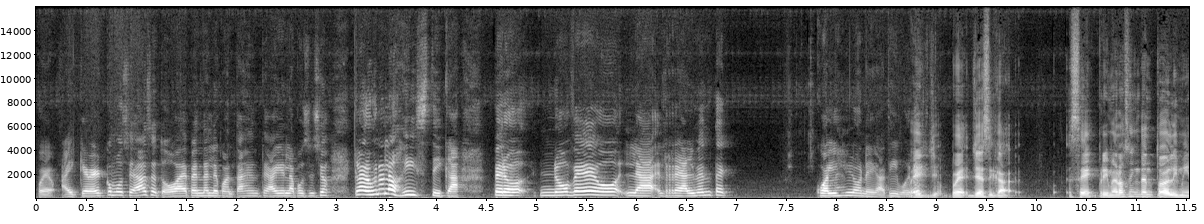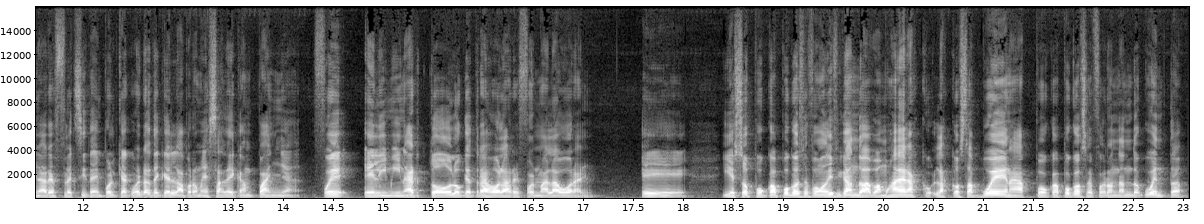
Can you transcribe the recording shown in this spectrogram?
pues hay que ver cómo se hace. Todo va a depender de cuánta gente hay en la posición. Claro, es una logística, pero no veo la realmente cuál es lo negativo. Eh, pues, Jessica, primero se intentó eliminar el FlexiTime, porque acuérdate que la promesa de campaña fue eliminar todo lo que trajo la reforma laboral. Eh, y eso poco a poco se fue modificando. Ah, vamos a ver las, cosas buenas, poco a poco se fueron dando cuenta.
